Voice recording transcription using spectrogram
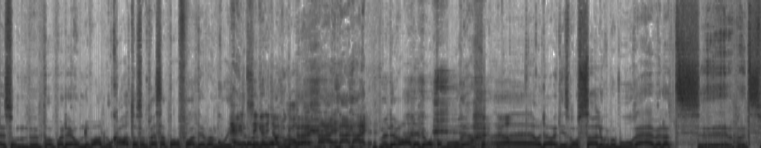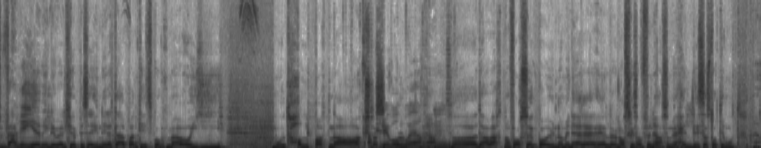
Eh, som, på, på det, om det var advokater som pressa på for at det var en god idé. Helt sikkert ikke advokater. Nei, nei, nei. Men det, var, det lå på bordet, ja. Eh, og da, de som også har ligget på bordet, er vel at uh, Sverige vil jo vel kjøpe seg inn i dette her på en tidspunkt med å gi mot halvparten av aksjene i Volvo, ja. Mm. Så det har vært noen forsøk på å underminere hele det norske samfunnet, ja, som vi heldigvis har stått imot. Ja.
